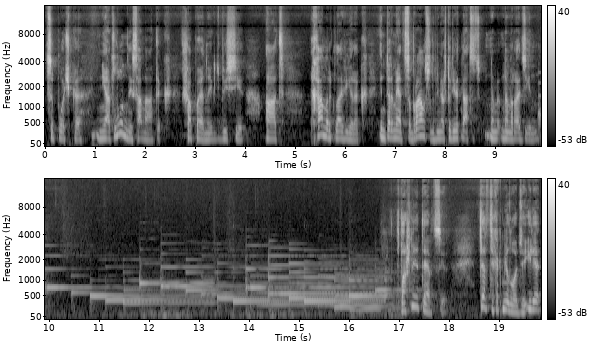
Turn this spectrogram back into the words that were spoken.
цепочка не от лунной сонаты к Шопену и к Дебюсси, а от хаммер-клавира к интермеццо Брамсу, например, 119 номер, номер один. Сплошные терции. Терции как мелодия или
